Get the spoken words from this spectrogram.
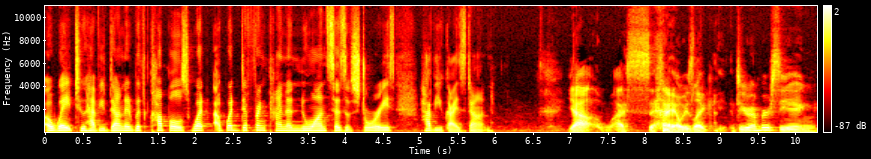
a way to have you done it with couples what uh, what different kind of nuances of stories have you guys done Yeah, I say, I always like. Do you remember seeing?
